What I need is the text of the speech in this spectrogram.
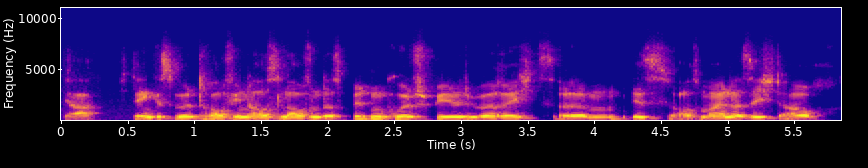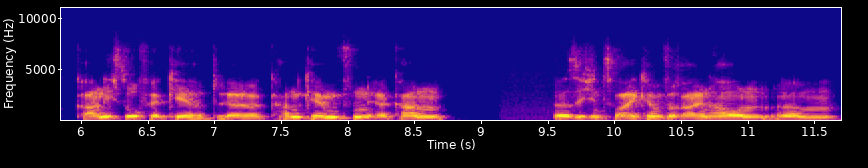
ja, ich denke, es wird darauf hinauslaufen, dass Bittenkurt spielt über rechts. Ähm, ist aus meiner Sicht auch gar nicht so verkehrt. Er kann kämpfen, er kann äh, sich in Zweikämpfe reinhauen, ähm,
